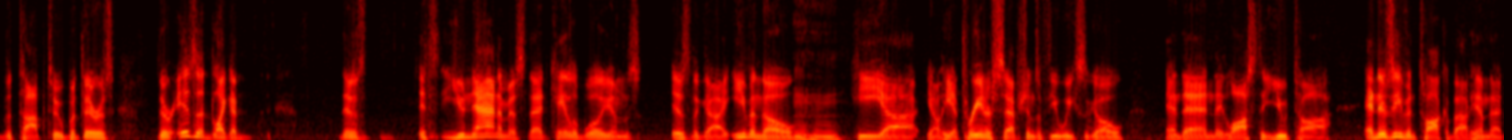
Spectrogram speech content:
the top two. But there's, there is a like a, there's it's unanimous that Caleb Williams is the guy, even though Mm-hmm. he, uh, you know, he had three interceptions a few weeks ago, and then they lost to Utah. And there's even talk about him that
